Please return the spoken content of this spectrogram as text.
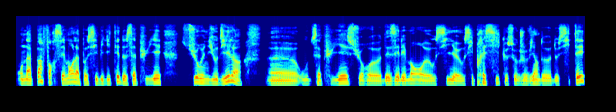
on n'a pas forcément la possibilité de s'appuyer sur une due deal euh, ou de s'appuyer sur euh, des éléments euh, aussi aussi précis que ceux que je viens de, de citer,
